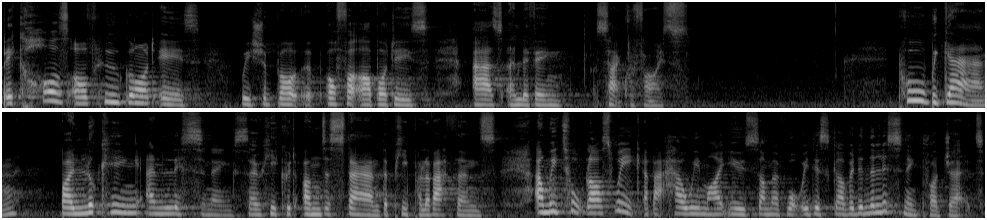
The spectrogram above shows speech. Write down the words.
because of who God is, we should offer our bodies as a living sacrifice. Paul began by looking and listening so he could understand the people of Athens. And we talked last week about how we might use some of what we discovered in the listening project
